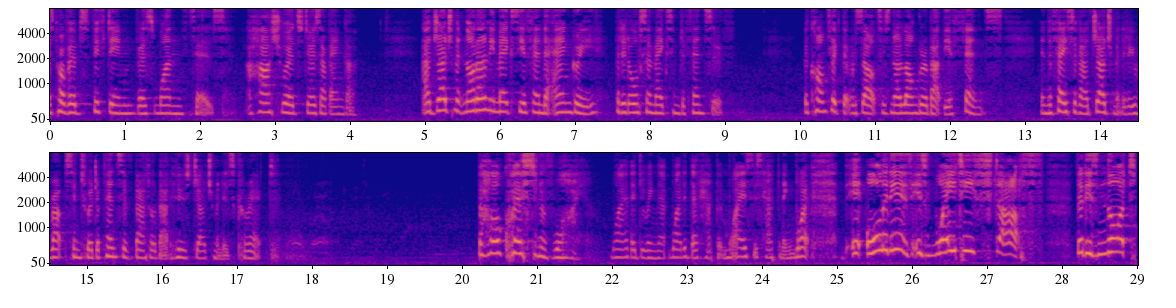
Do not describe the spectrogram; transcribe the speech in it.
As Proverbs 15, verse 1 says, a harsh word stirs up anger, Our judgment not only makes the offender angry, but it also makes him defensive. The conflict that results is no longer about the offence. In the face of our judgment, it erupts into a defensive battle about whose judgment is correct. The whole question of why. Why are they doing that? Why did that happen? Why is this happening? Why? It, all it is is weighty stuff that is not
